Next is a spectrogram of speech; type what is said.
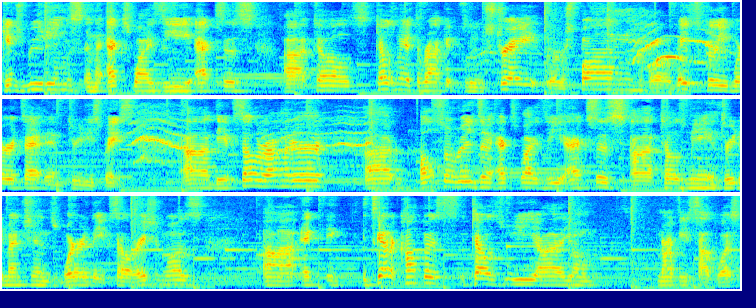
gives readings in the XYZ axis. tells tells me if the rocket flew straight or spun or basically where it's at in 3D space. The accelerometer uh, also reads an XYZ axis, uh, tells me in three dimensions where the acceleration was. Uh, it, has it, got a compass, it tells me, uh, you know, northeast, southwest.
